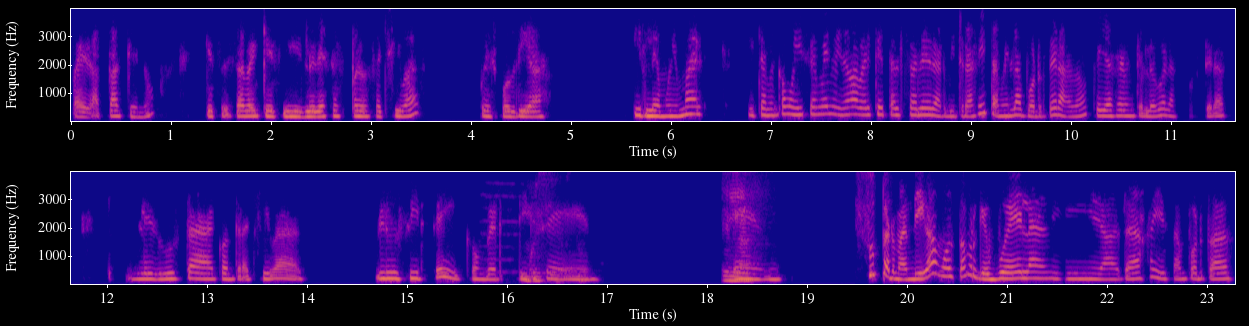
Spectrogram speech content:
para el ataque, ¿no? Que se sabe que si le deja espacios a Chivas, pues podría irle muy mal. Y también, como dice Meli, ¿no? A ver qué tal sale el arbitraje y también la portera, ¿no? Que ya saben que luego las porteras les gusta contra Chivas lucirse y convertirse en, En las, en Superman, digamos, ¿no? Porque vuelan y trabajan y están por todas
